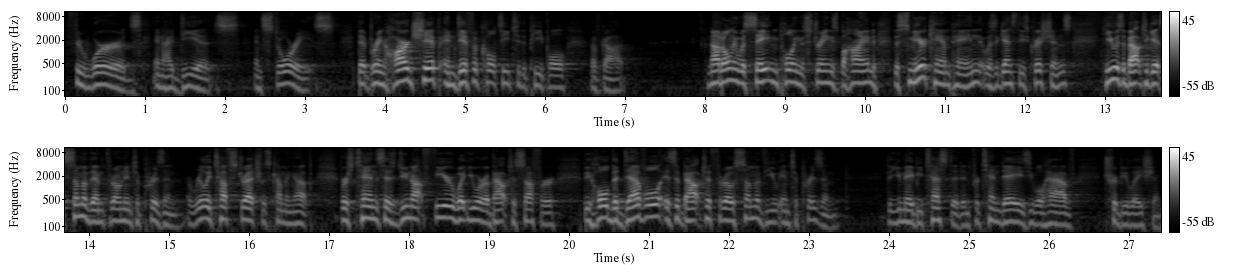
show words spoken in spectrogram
through words and ideas and stories that bring hardship and difficulty to the people of God. Not only was Satan pulling the strings behind the smear campaign that was against these Christians, he was about to get some of them thrown into prison. A really tough stretch was coming up. Verse 10 says, Do not fear what you are about to suffer. Behold, the devil is about to throw some of you into prison, that you may be tested, and for 10 days you will have tribulation.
